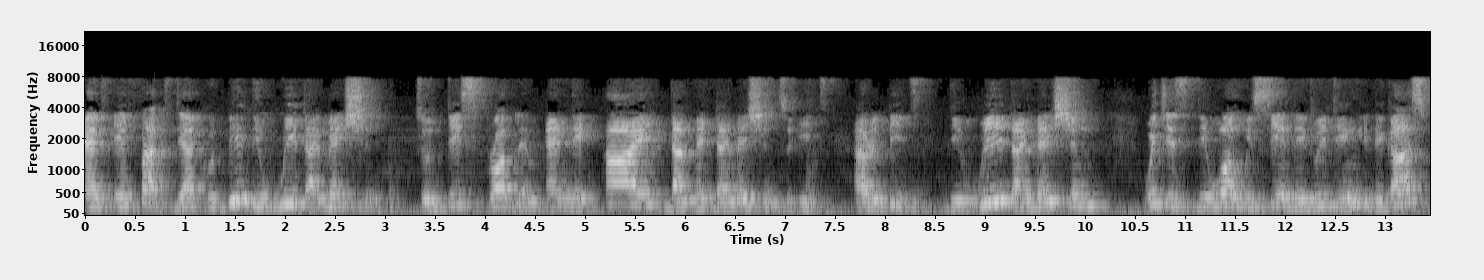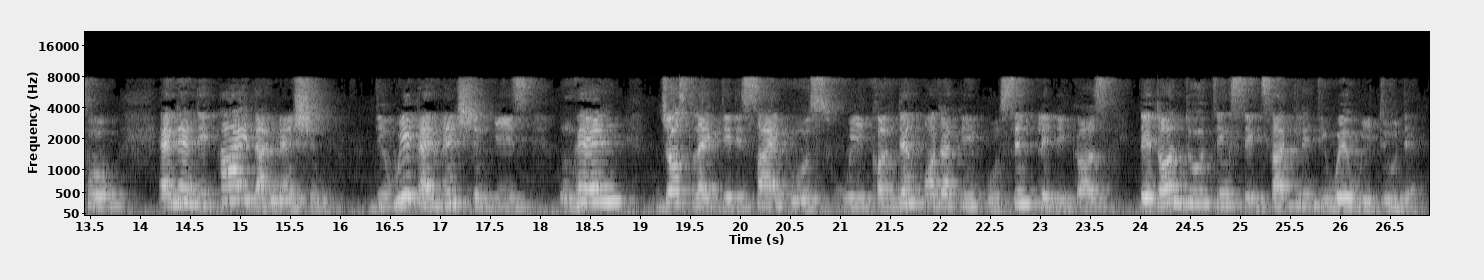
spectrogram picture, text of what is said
And in fact, there could be the we dimension to this problem and the I dimension to it. I repeat, the we dimension, which is the one we see in the reading, in the gospel, and then the I dimension. The we dimension is when, just like the disciples, we condemn other people simply because they don't do things exactly the way we do them.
